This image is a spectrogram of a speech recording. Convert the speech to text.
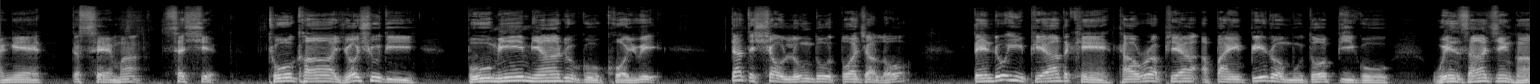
အငယ်30မှ78ထိုအခါယောရှုသည်ဘူမင်းများတို့ကိုခေါ်၍တတ်တလျှောက်လုံးသို့တွားကြလော့တင်တို့၏ဖျားသခင်သာဝရဖျားအပိုင်ပေးတော်မူသောပြည်ကို ဝင်စားခြင်းဟာ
